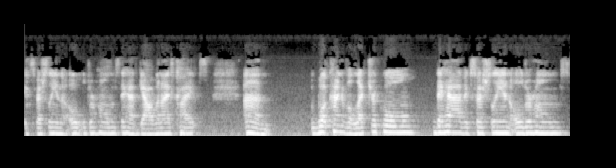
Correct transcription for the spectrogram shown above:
especially in the older homes, they have galvanized pipes. Um, what kind of electrical they have, especially in older homes.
